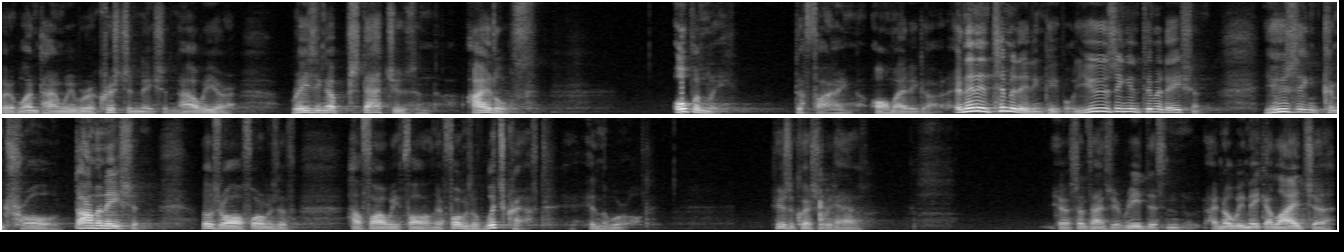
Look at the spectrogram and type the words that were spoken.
When at one time we were a Christian nation, now we are raising up statues and idols openly defying Almighty God. And then intimidating people, using intimidation, using control, domination. Those are all forms of how far we've fallen. They're forms of witchcraft in the world. Here's a question we have. You know, sometimes we read this, and I know we make Elijah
